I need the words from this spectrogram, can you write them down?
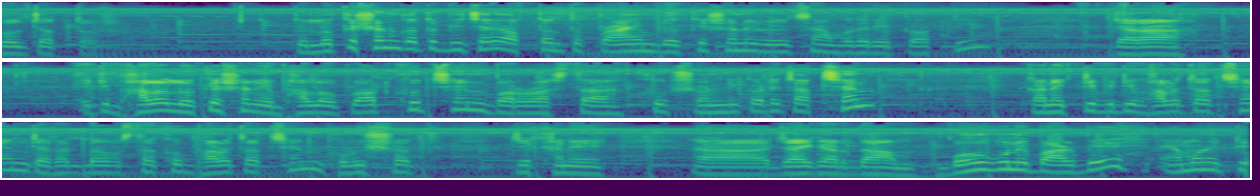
গোল চত্বর। তো লোকেশনগত বিচারে অত্যন্ত প্রাইম লোকেশনে রয়েছে আমাদের এই প্লটটি যারা এটি ভালো লোকেশনে ভালো প্লট খুঁজছেন, বড় রাস্তা খুব সন্নিকটে চাচ্ছেন কানেক্টিভিটি ভালো চাচ্ছেন, যাতায়াত ব্যবস্থা খুব ভালো চাচ্ছেন, ভবিষ্যৎ যেখানে জায়গার দাম বহুগুণে বাড়বে, এমন একটি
